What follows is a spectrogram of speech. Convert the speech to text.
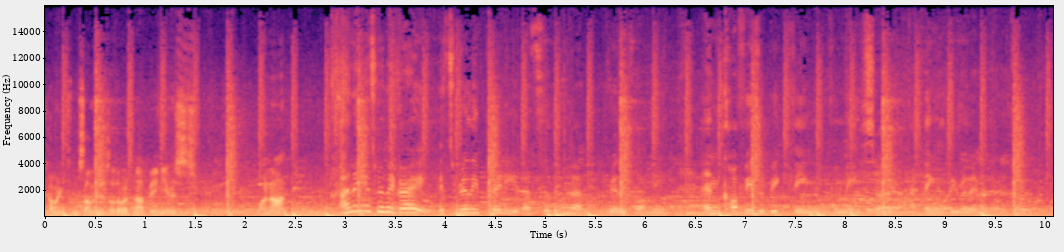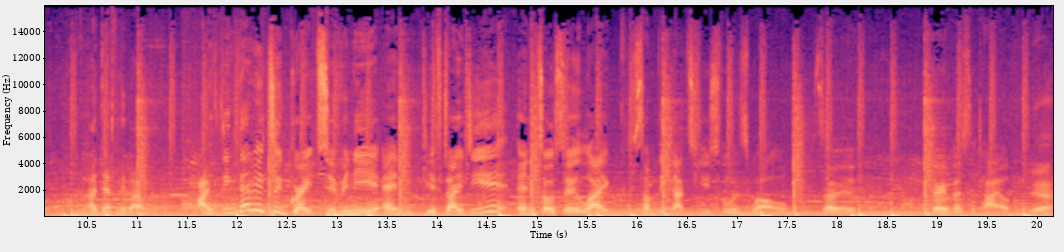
coming from something that's otherwise not being used, why not? I think it's really great. It's really pretty. That's the thing that really caught me. And coffee is a big thing for me, so I think it'll be really, really, really cool. I'd definitely buy one. I think that it's a great souvenir and gift idea, and it's also like something that's useful as well. So, very versatile. Yeah?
